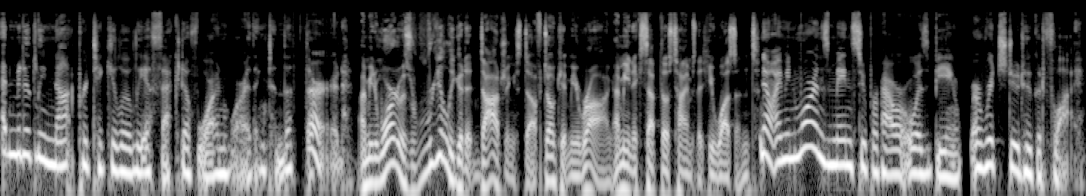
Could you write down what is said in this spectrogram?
admittedly not particularly effective Warren Worthington III. I mean, Warren was really good at dodging stuff, don't get me wrong. I mean, except those times that he wasn't. No, I mean, Warren's main superpower was being a rich dude who could fly.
